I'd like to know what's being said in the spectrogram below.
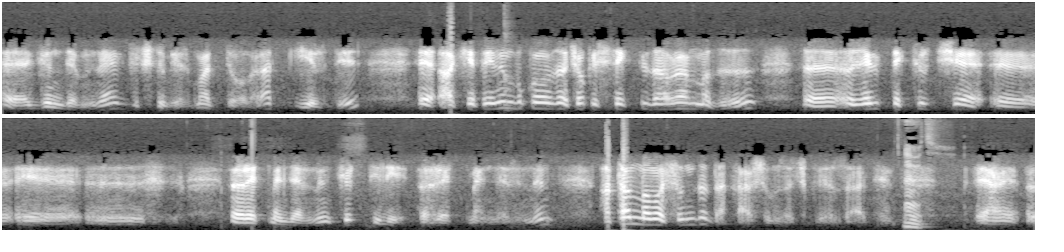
e, gündemine güçlü bir madde olarak girdi e, AKP'nin bu konuda çok istekli davranmadığı e, özellikle Kürtçe e, öğretmenlerinin, Kürt dili öğretmenlerinin atanmamasında da karşımıza çıkıyor zaten. Evet. Yani e,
